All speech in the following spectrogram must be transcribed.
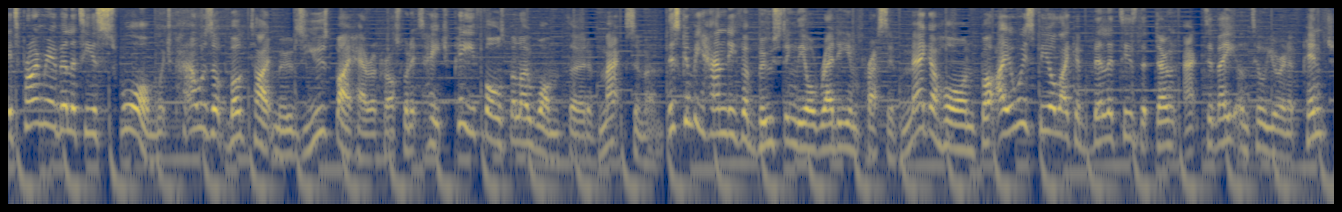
Its primary ability is Swarm, which powers up bug-type moves used by Heracross when its HP falls below one third of maximum. This can be handy for boosting the already impressive Mega Horn, but I always feel like abilities that don't activate until you're in a pinch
